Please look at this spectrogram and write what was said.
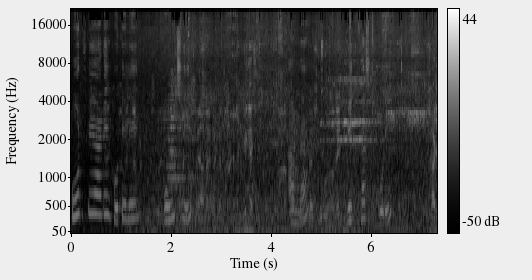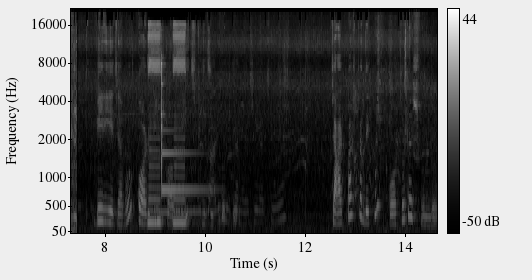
পোর্ট পেয়ারে হোটেলে পৌঁছে ঠিক আছে। আমরা ব্রেকফাস্ট করে বেরিয়ে যাব করবিন কব ভিজিট করতে। চারপাশটা দেখুন কতটা সুন্দর।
